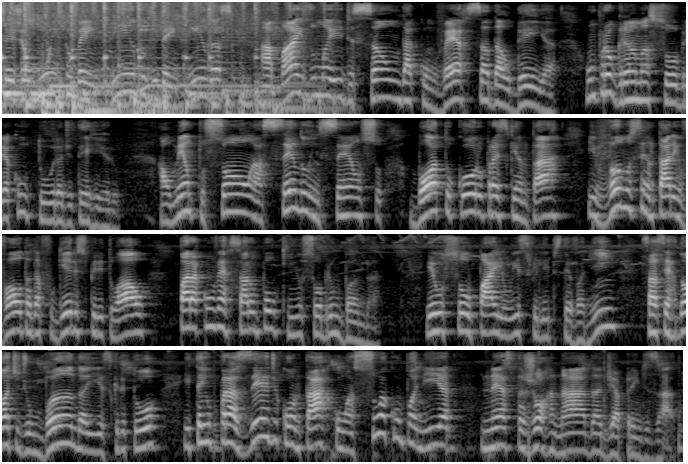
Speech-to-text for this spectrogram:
Sejam muito bem-vindos e bem-vindas a mais uma edição da Conversa da Aldeia, um programa sobre a cultura de terreiro. Aumenta o som, acenda o incenso, bota o couro para esquentar e vamos sentar em volta da fogueira espiritual para conversar um pouquinho sobre Umbanda. Eu sou o pai Luiz Felipe Stevanin, sacerdote de Umbanda e escritor, e tenho o prazer de contar com a sua companhia nesta jornada de aprendizado.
